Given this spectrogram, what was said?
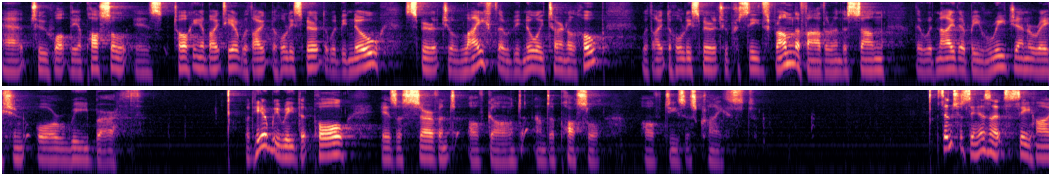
uh, to what the apostle is talking about here. Without the Holy Spirit, there would be no spiritual life, there would be no eternal hope. Without the Holy Spirit who proceeds from the Father and the Son, there would neither be regeneration or rebirth. But here we read that Paul is a servant of God and apostle of Jesus Christ. It's interesting, isn't it, to see how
